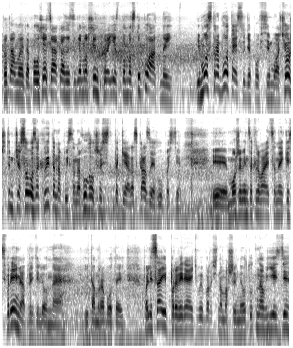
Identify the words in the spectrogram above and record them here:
то там это, получается, оказывается, для машин проезд по мосту платный. І мост работає, судя по всьому. А чого ж тимчасово закрито написано? Google щось таке розказує глупості. І, може він закривається на якесь время определенне і там працюють. Поліцаї перевіряють виборочно машини. Отут на в'їзді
